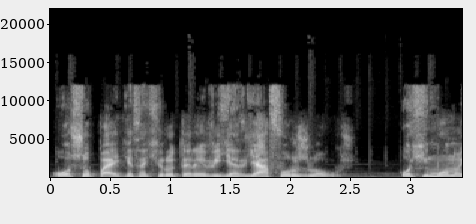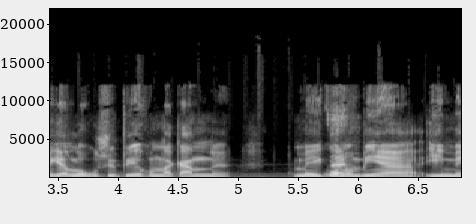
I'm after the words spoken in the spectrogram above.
όσο πάει και θα χειροτερεύει για διάφορους λόγους. Όχι μόνο για λόγους οι οποίοι έχουν να κάνουν με ναι. οικονομία ή με.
